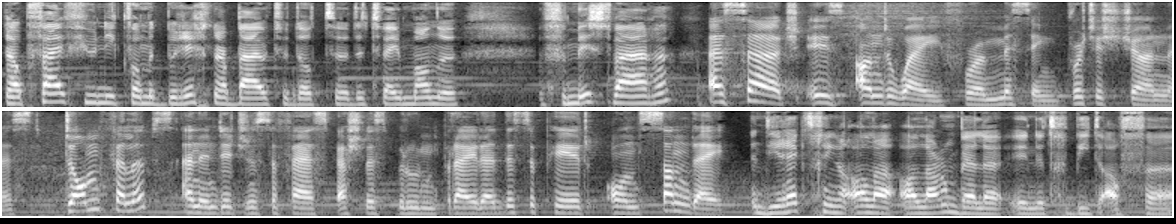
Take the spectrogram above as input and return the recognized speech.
Nou, op 5 juni kwam het bericht naar buiten dat uh, de twee mannen vermist waren. A search is underway for a missing British journalist. Dom Phillips and Indigenous Affairs specialist Bruno Pereira disappeared on Sunday. En direct gingen alle alarmbellen in het gebied af uh,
